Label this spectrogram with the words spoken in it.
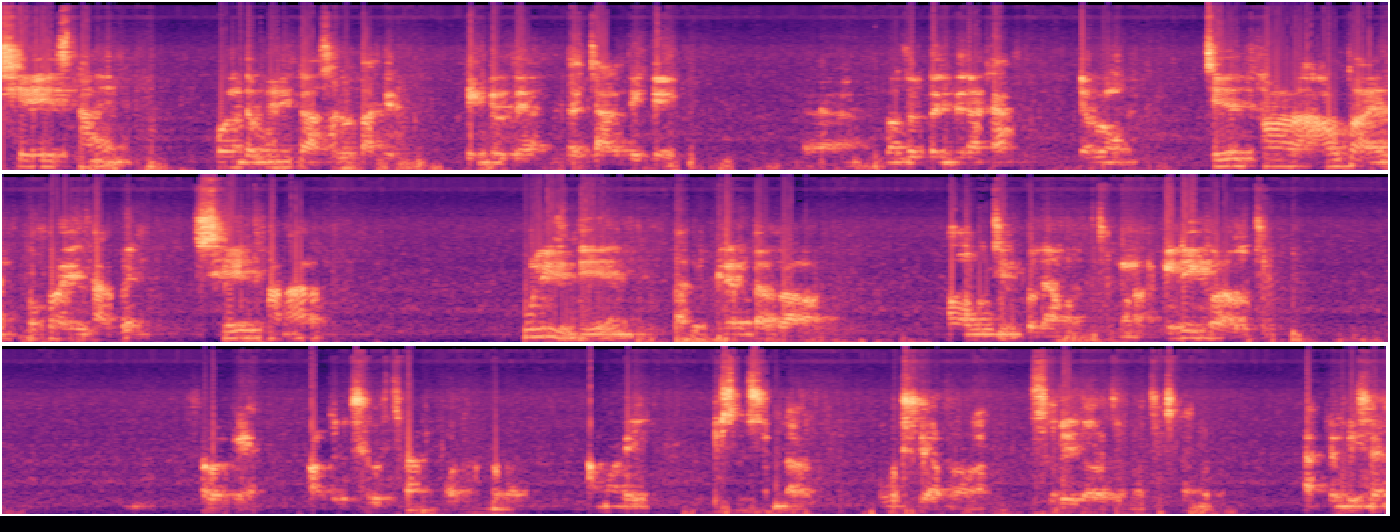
সেই স্থানে গোয়েন্দা বাহিনীকে আসলে তাকে তার চারিদিকে নজরদারিতে রাখা এবং যে থানার আওতায় অপরাধী থাকবে, সেই থানার পুলিশ দিয়ে তাকে গ্রেপ্তার করা হওয়া উচিত বলে আমার মনে হয়। এটাই করা উচিত। সবাইকে আন্তরিক শুভেচ্ছা ধন্যবাদ। আমার এই বিশ্লেষণটা অবশ্যই আপনারা ছড়িয়ে দেওয়ার জন্য চেষ্টা করবেন। একটা বিষয়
